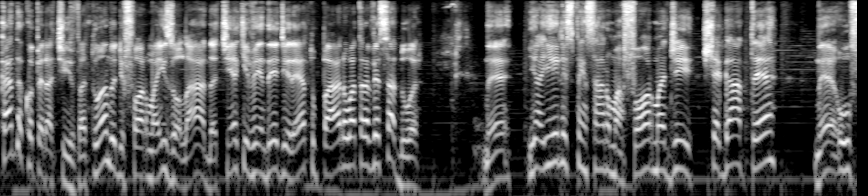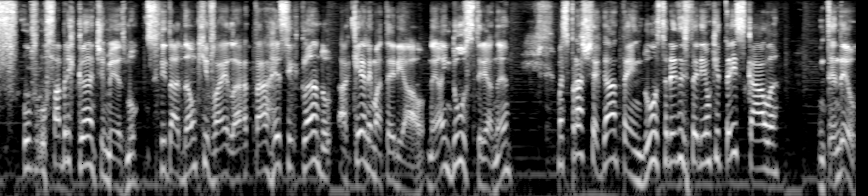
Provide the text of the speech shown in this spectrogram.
cada cooperativa, atuando de forma isolada, tinha que vender direto para o atravessador né? E aí eles pensaram uma forma de chegar até né, o, o, o, fabricante mesmo, o cidadão que vai lá estar tá reciclando aquele material, né, a indústria, né? Mas para chegar até a indústria eles teriam que ter escala, entendeu?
